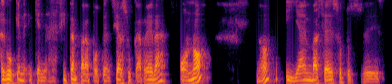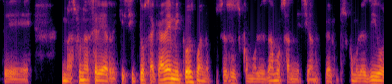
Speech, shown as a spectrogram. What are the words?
algo que, que necesitan para potenciar su carrera o no, ¿no? Y ya en base a eso, pues este, más una serie de requisitos académicos, bueno, pues eso es como les damos admisión, pero pues como les digo,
